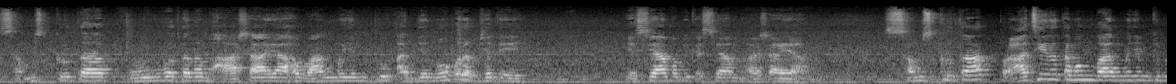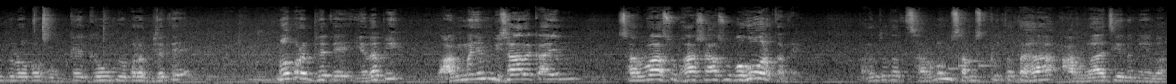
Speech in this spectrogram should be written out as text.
संस्कृतपूर्वतनभाषायाः वाङ्मयं तु अद्य नोपलभ्यते। यस्यामपि कस्यां भाषायां। संस्कृतात् प्राचीनतमं वाङ्मयं किमपि नोप किमपि उपलभ्यते? नोपलभ्यते, यदपि वाङ्मयं सर्वासु भाषासु बहु वर्तते। परन्तु तत् सर्वं संस्कृततः अर्वाचीनमेव।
